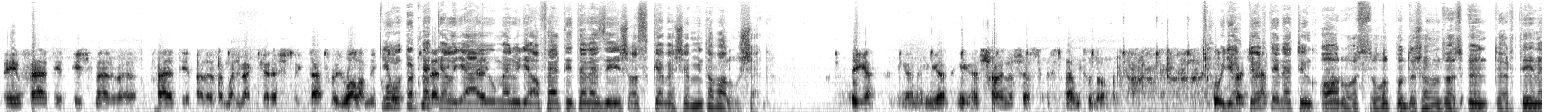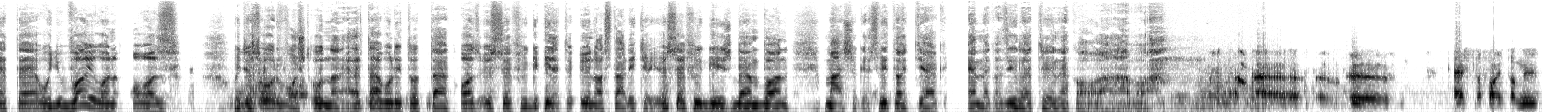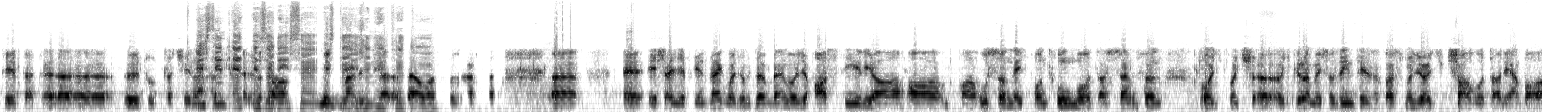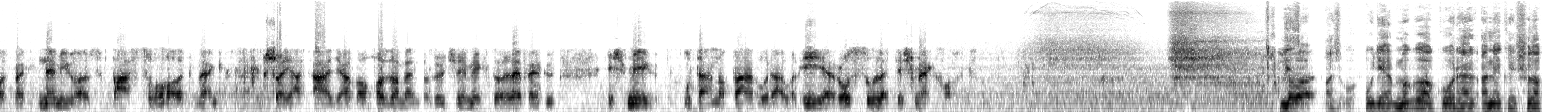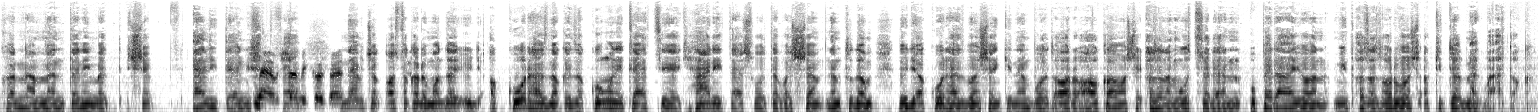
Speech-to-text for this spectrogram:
Én feltét, ismerve feltételezem, hogy megkeresték, tehát hogy valami... Jó, itt meg kell, hogy álljunk, mert ugye a feltételezés az kevesebb, mint a valóság. Igen, igen, igen, igen. sajnos ezt, ezt nem tudom. Úgy, ugye a történetünk arról szól, pontosan mondva az ön története, hogy vajon az, hogy az orvost onnan eltávolították, az összefügg, illetve ön azt állítja, hogy összefüggésben van, mások ezt vitatják, ennek az illetőnek a halálával. ezt a fajta műtétet ő tudta csinálni. Ezt én, ez, ez a része, ez teljesen érthető. És egyébként meg vagyok döbben, hogy azt írja a, a 24.hu volt azt hiszem fönn, hogy, hogy, hogy különben is az intézet azt mondja, hogy Salgótarjánban halt meg. Nem igaz, Pászol halt meg. Saját ágyába hazament az öcséméktől, lefeküdt, és még utána pár órával éjjel rosszul lett, és meghalt. Szóval... az, ugye maga a kórház, anélkül, hogy fel akarnám menteni, mert se elítelni Nem, fel. semmi köze. Nem, csak azt akarom mondani, hogy a kórháznak ez a kommunikáció egy hárítás volt-e vagy sem, nem tudom, de ugye a kórházban senki nem volt arra alkalmas, hogy azon a módszeren operáljon, mint az az orvos, akitől megváltak.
